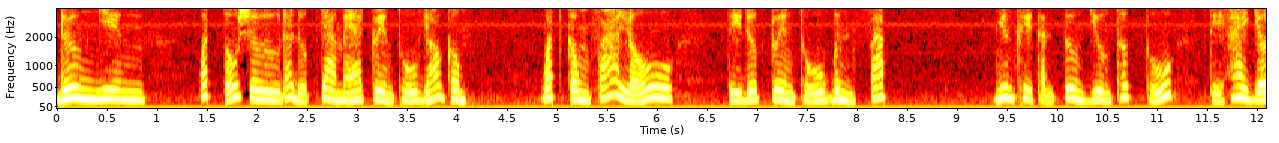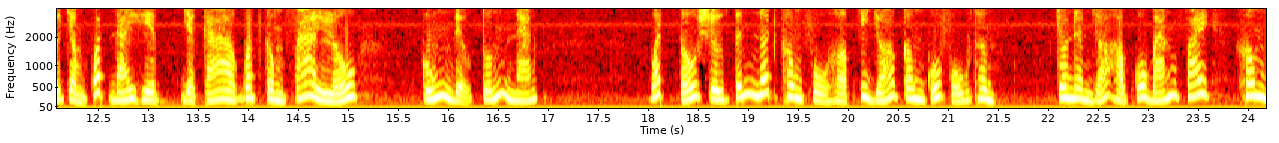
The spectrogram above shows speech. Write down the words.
Đương nhiên, quách tổ sư đã được cha mẹ truyền thụ võ công quách công phá lỗ, thì được truyền thụ binh pháp. Nhưng khi thành tương dương thất thủ, thì hai vợ chồng quách đại hiệp và cả quách công phá lỗ cũng đều tuấn nạn. Quách tổ sư tính nết không phù hợp với võ công của phụ thân, cho nên võ học của bản phái không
